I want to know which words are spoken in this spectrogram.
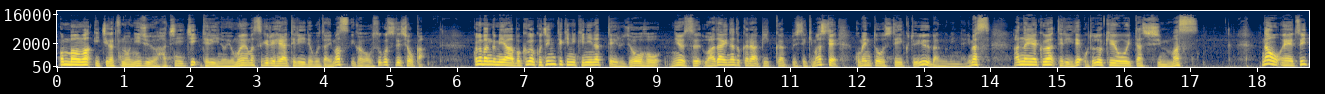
こんばんは。1月の28日、テリーのよもやますぎる部屋テリーでございます。いかがお過ごしでしょうか？この番組は僕が個人的に気になっている情報、ニュース、話題などからピックアップしてきまして、コメントをしていくという番組になります。案内役はテリーでお届けをいたします。なお、えー、ツイッ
